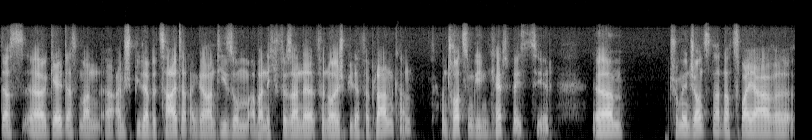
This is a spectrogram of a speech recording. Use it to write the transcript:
das äh, Geld, das man äh, einem Spieler bezahlt hat an Garantiesummen, aber nicht für seine für neue Spieler verplanen kann und trotzdem gegen Cap Space zielt. Ähm, Truman Johnson hat noch zwei Jahre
